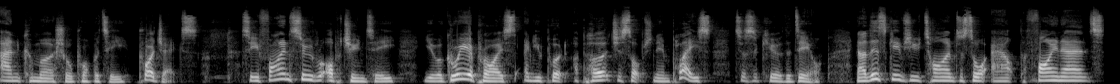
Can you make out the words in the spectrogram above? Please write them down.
and commercial property projects. So you find a suitable opportunity, you agree a price, and you put a purchase option in place to secure the deal. Now, this gives you time to sort out the finance,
